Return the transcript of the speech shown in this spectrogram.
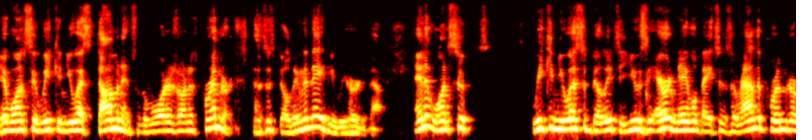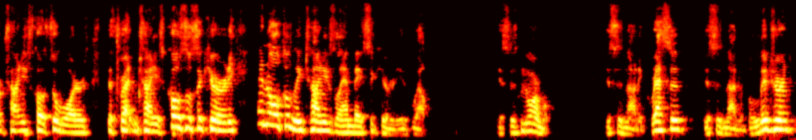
It wants to weaken U.S. dominance of the waters on its perimeter. That's just building the Navy we heard about. And it wants to weaken U.S. ability to use the air and naval bases around the perimeter of Chinese coastal waters to threaten Chinese coastal security and ultimately Chinese land-based security as well. This is normal. This is not aggressive. This is not a belligerent.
